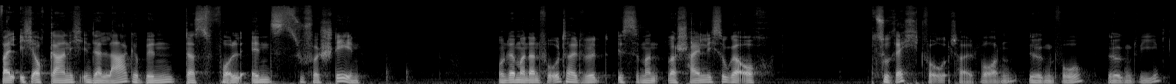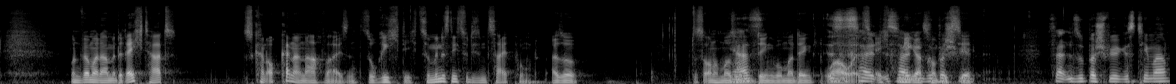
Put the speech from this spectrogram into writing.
weil ich auch gar nicht in der Lage bin, das vollends zu verstehen. Und wenn man dann verurteilt wird, ist man wahrscheinlich sogar auch zu Recht verurteilt worden, irgendwo, irgendwie. Und wenn man damit Recht hat, das kann auch keiner nachweisen, so richtig, zumindest nicht zu diesem Zeitpunkt. Also, das ist auch nochmal ja, so ein Ding, wo man denkt, wow, ist, halt, ist echt ist halt mega kompliziert. Ist halt ein super schwieriges Thema.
